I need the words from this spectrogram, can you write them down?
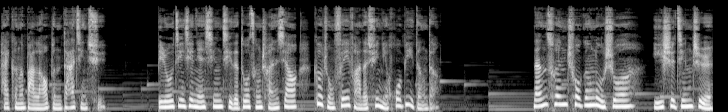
还可能把老本搭进去。比如近些年兴起的多层传销、各种非法的虚拟货币等等。南村辍耕录说：“一世精致，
